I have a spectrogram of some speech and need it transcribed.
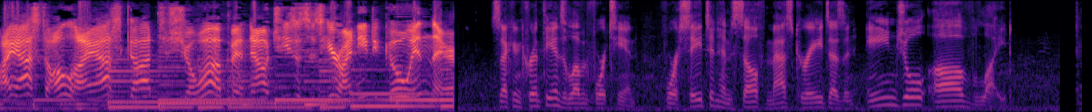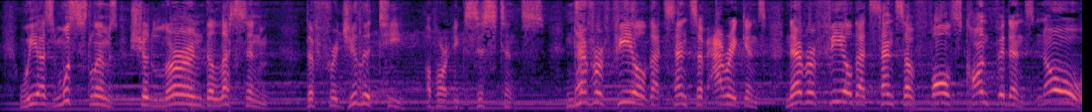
I asked Allah, I asked God to show up, and now Jesus is here. I need to go in there. 2 Corinthians 11:14. For Satan himself masquerades as an angel of light. We as Muslims should learn the lesson, the fragility of our existence. Never feel that sense of arrogance. Never feel that sense of false confidence. No,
